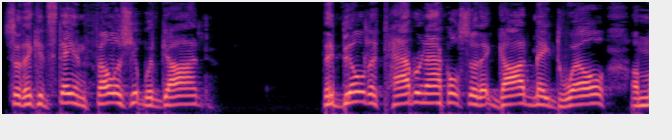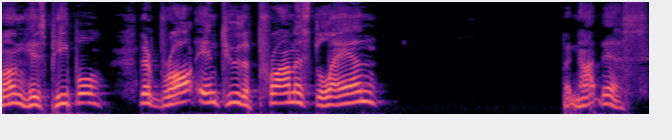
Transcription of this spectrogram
so they could stay in fellowship with God. They build a tabernacle so that God may dwell among his people. They're brought into the promised land. But not this.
